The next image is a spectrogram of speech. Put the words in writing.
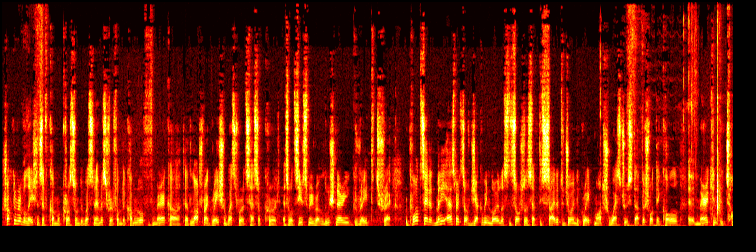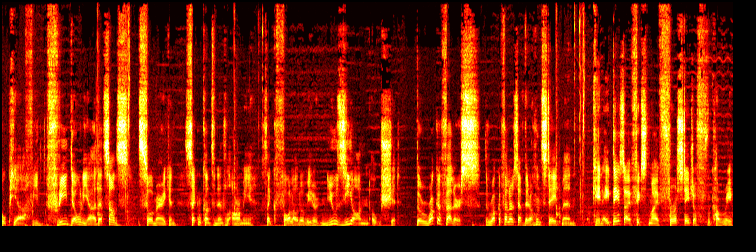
Shocking revelations have come across from the Western Hemisphere from the Commonwealth of America that large migration westwards has occurred as what seems to be revolutionary Great Trek. Reports say that many aspects of Jacobin loyalists and socialists have decided to join the Great March West to establish what they call American Utopia. Freedonia. That sounds so American. Second Continental Army. It's like Fallout over here. New Zeon. Oh shit. The Rockefellers. The Rockefellers have their own state, man. Okay, in eight days, I fixed my first stage of recovery.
